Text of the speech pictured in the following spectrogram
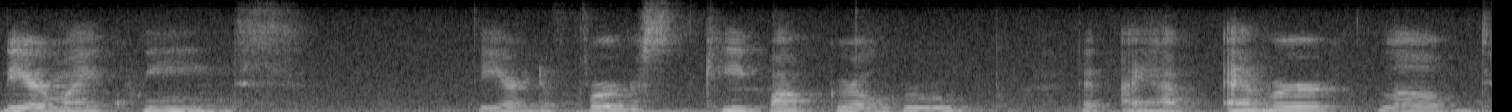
They are my queens. They are the first K-pop girl group that I have ever loved.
